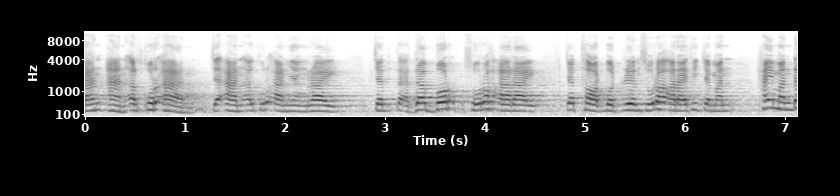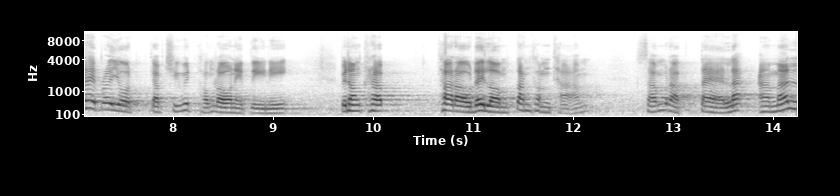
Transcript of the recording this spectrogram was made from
การอ่านอัลกุรอาน จะอ่านอัลกุรอานอย่างไร จะดับบทสุราะห์อะไร จะถอดบทเรียนสุราะห์อะไรที่จะมันให้มันได้ประโยชน์กับชีวิตของเราในปีนี้พี่น้องครับ ถ้าเราได้ลองตั้งคำถามสำหรับแต่ละอามัล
